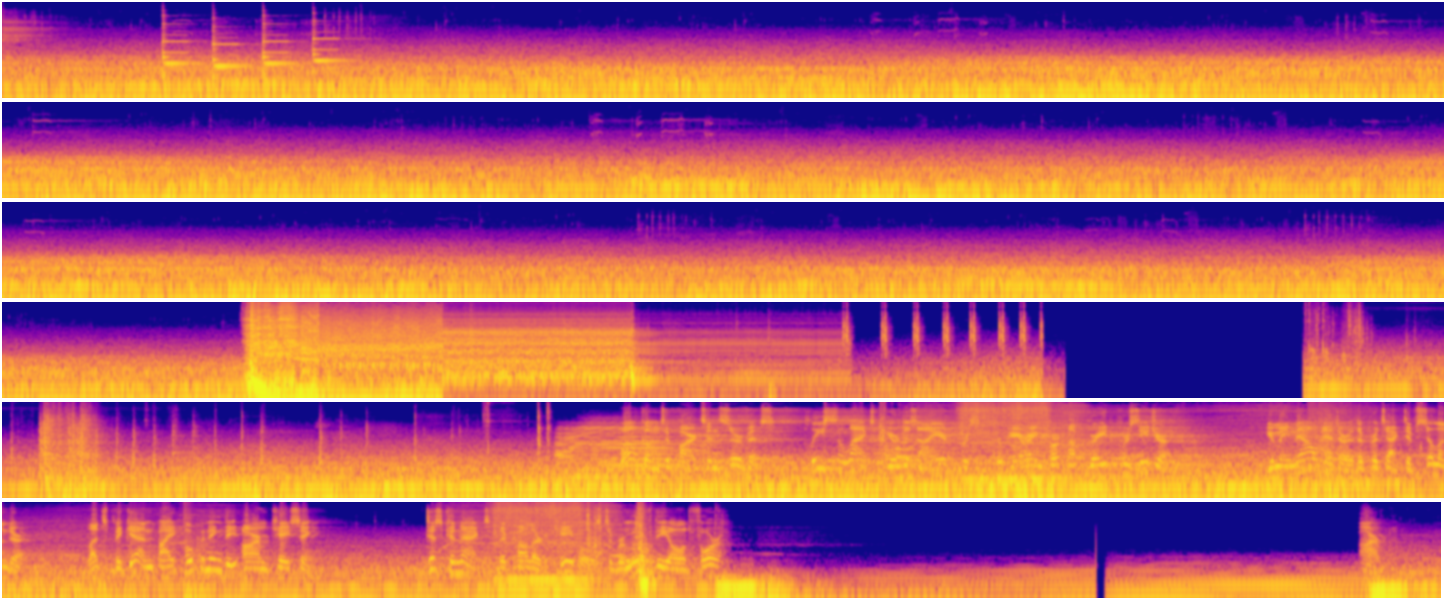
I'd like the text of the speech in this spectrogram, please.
Welcome to Parts and Service. Please select your desired preparing for upgrade procedure. You may now enter the protective cylinder. Let's begin by opening the arm casing. Disconnect the colored cables to remove the old forearm. Arm.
